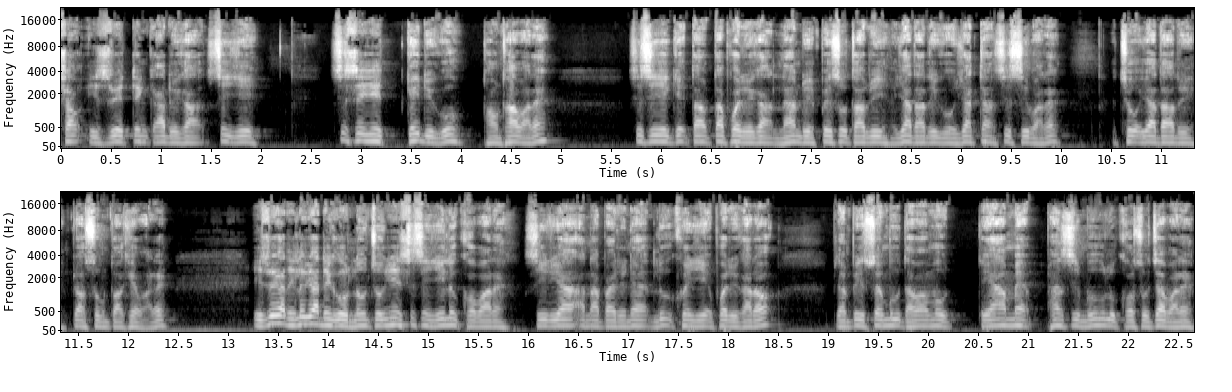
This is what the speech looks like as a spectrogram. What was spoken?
လျှောက်အစ္စရေးတင်ကားတွေကစစ်ရေးစစ်စေးရေးဂိတ်တွေကိုထောင်ထားပါတယ်စစ်စေးရေးဂိတ်တပ်ဖွဲ့တွေကလမ်းတွေပိတ်ဆို့ထားပြီးအရတာတွေကိုရပ်တန့်စစ်ဆေးပါတယ်အချို့အရတာတွေပျောက်ဆုံးသွားခဲ့ပါတယ်အစ္စရေးကဒီလိုရတွေကိုလုံခြုံရေးစစ်စင်ရေးလို့ခေါ်ပါတယ်စီးရီးယားအနာပိုင်တွေနဲ့လူအခွင့်အရေးအဖွဲ့တွေကတော့ ပြန်ပေးဆွဲမှုဒါမှမဟုတ်တရားမဲ့ဖန်ဆီးမှုလို့ခေါ်ဆိုကြပါတယ်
